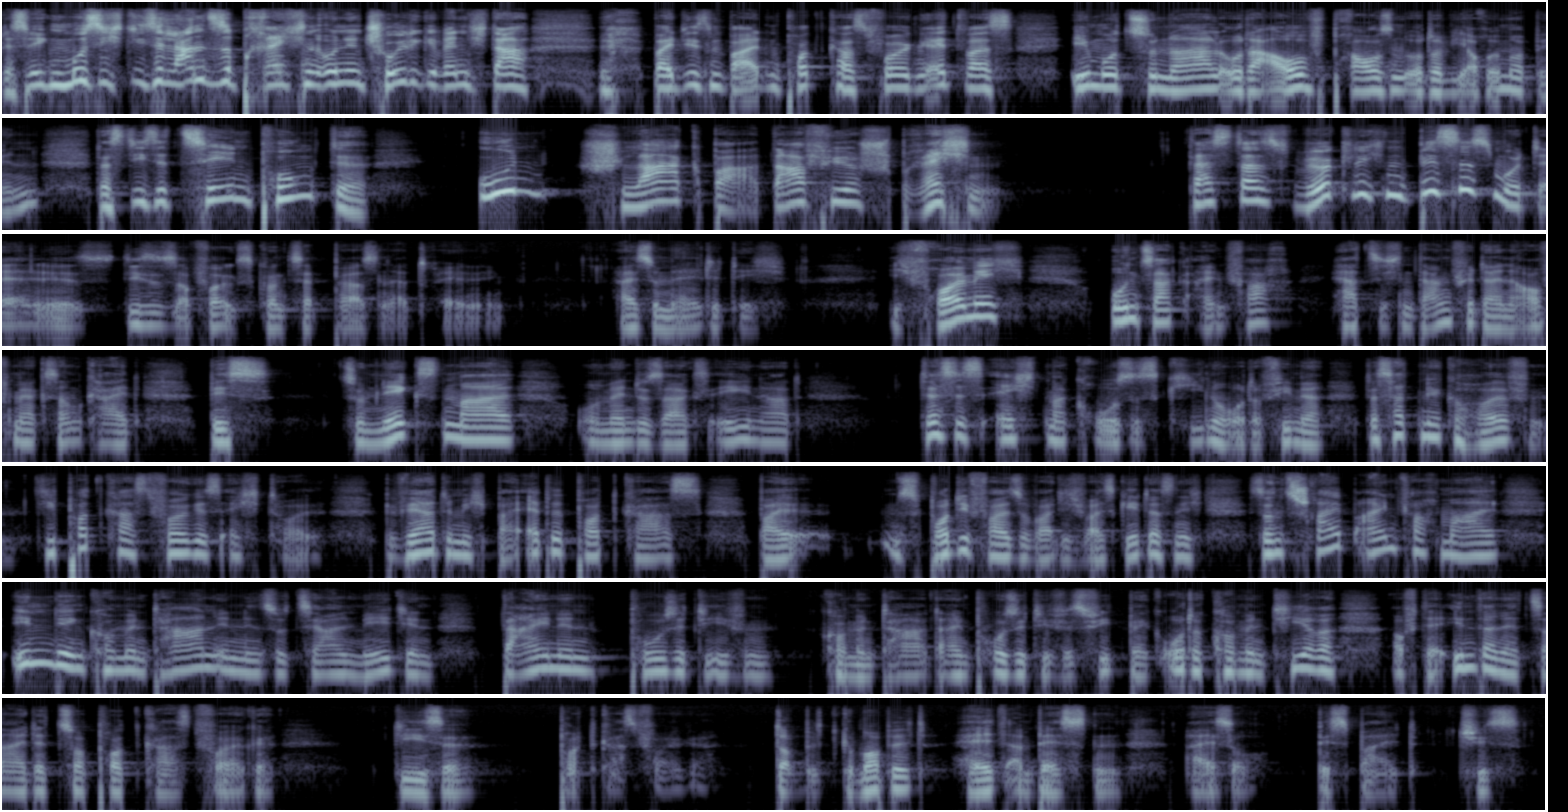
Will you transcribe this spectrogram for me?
deswegen muss ich diese Lanze brechen und entschuldige, wenn ich da bei diesen beiden Podcast-Folgen etwas emotional oder aufbrausend oder wie auch immer bin, dass diese zehn Punkte unschlagbar dafür sprechen, dass das wirklich ein Businessmodell ist, dieses Erfolgskonzept Personal Training. Also melde dich. Ich freue mich und sag einfach herzlichen Dank für deine Aufmerksamkeit. Bis zum nächsten Mal. Und wenn du sagst, Eginhard, das ist echt mal großes Kino oder vielmehr, das hat mir geholfen. Die Podcast-Folge ist echt toll. Bewerte mich bei Apple Podcasts, bei Spotify, soweit ich weiß, geht das nicht. Sonst schreib einfach mal in den Kommentaren in den sozialen Medien deinen positiven Kommentar, dein positives Feedback oder kommentiere auf der Internetseite zur Podcast-Folge diese Podcast-Folge. Doppelt gemoppelt, hält am besten. Also bis bald. Tschüss.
